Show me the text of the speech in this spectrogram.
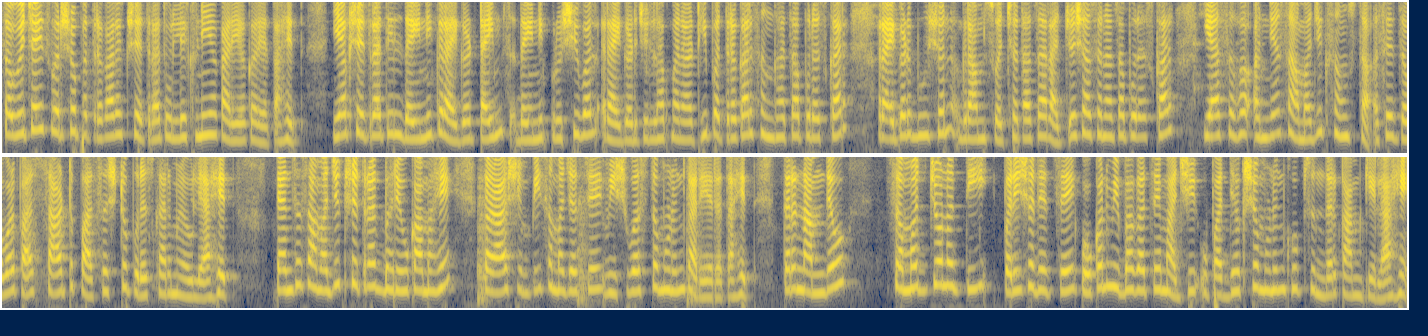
चव्वेचाळीस वर्ष पत्रकार क्षेत्रात उल्लेखनीय कार्य करत आहेत. या क्षेत्रातील दैनिक रायगड टाइम्स दैनिक कृषीवल रायगड जिल्हा मराठी पत्रकार संघाचा पुरस्कार रायगड भूषण ग्राम स्वच्छताचा राज्य शासनाचा पुरस्कार यासह अन्य सामाजिक संस्था असे जवळपास साठ पासष्ट पुरस्कार मिळवले आहेत. त्यांचं सामाजिक क्षेत्रात भरीव काम आहे. तळा शिंपी समाजाचे विश्वस्त म्हणून कार्यरत आहेत. तर नामदेव समज्जोन्नती परिषदेचे कोकण विभागाचे माजी उपाध्यक्ष म्हणून खूप सुंदर काम केलं आहे.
